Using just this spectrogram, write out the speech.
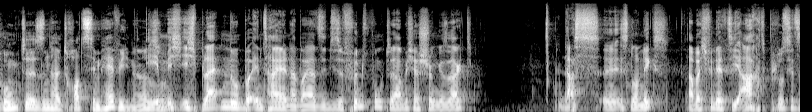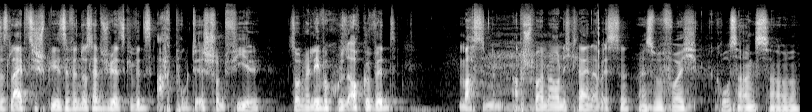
Punkte sind halt trotzdem heavy. Ne? Eben, so, ich, ich bleibe nur in Teilen dabei. Also diese fünf Punkte, habe ich ja schon gesagt, das äh, ist noch nix. Aber ich finde jetzt die acht plus jetzt das Leipzig-Spiel, selbst wenn du das Leipzig-Spiel jetzt gewinnst, acht Punkte ist schon viel. So, und wenn Leverkusen auch gewinnt, machst du den Abspann auch nicht kleiner, weißt du? weißt du, bevor ich große Angst habe?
